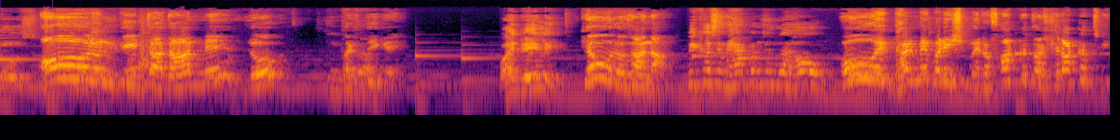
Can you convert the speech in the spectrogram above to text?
those. और उनकी तादाद में लोग बढ़ते गए Why daily? क्यों रोज़ाना Because it happens in the home. ओ एक घर में बड़ी रफाकत और शराकत थी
